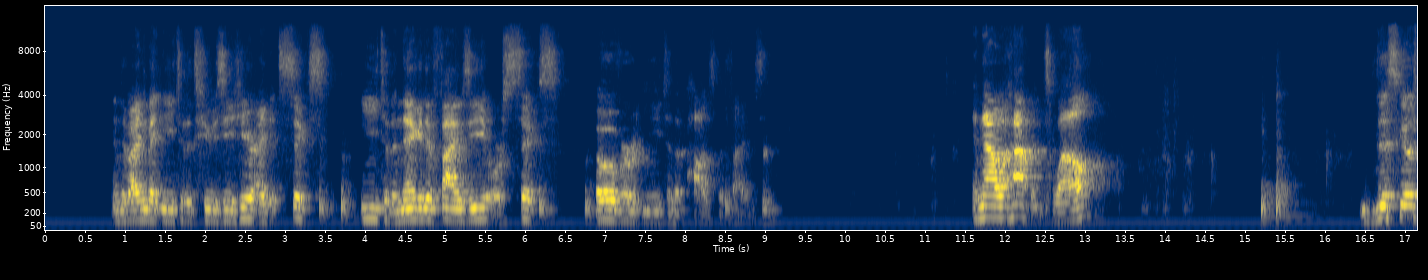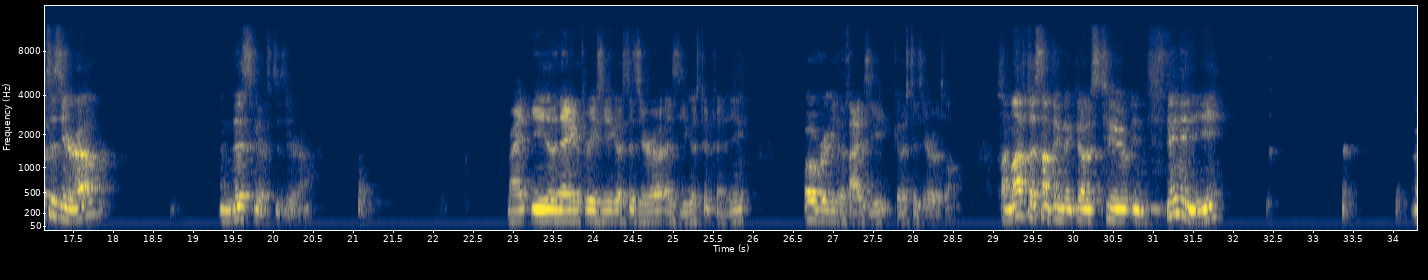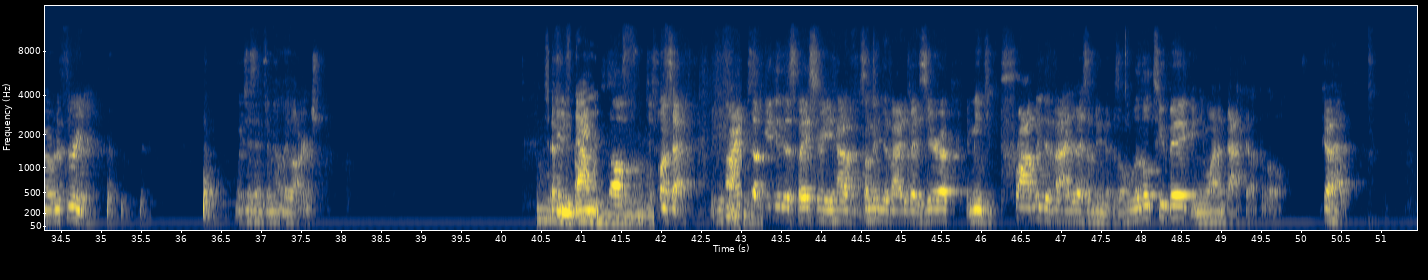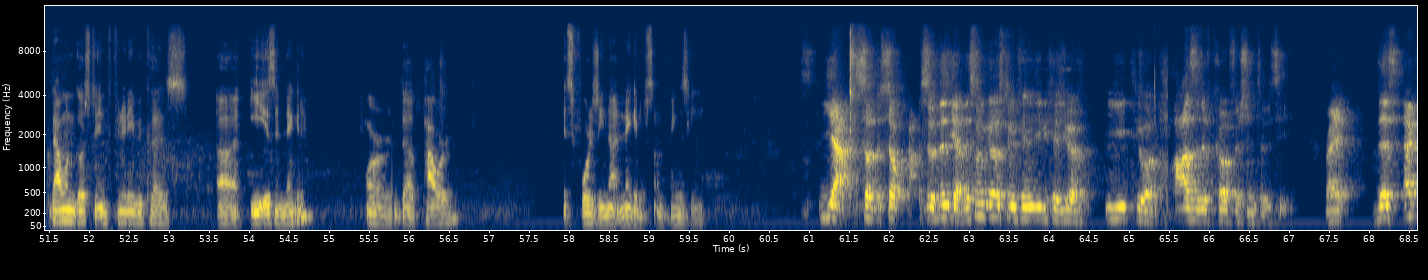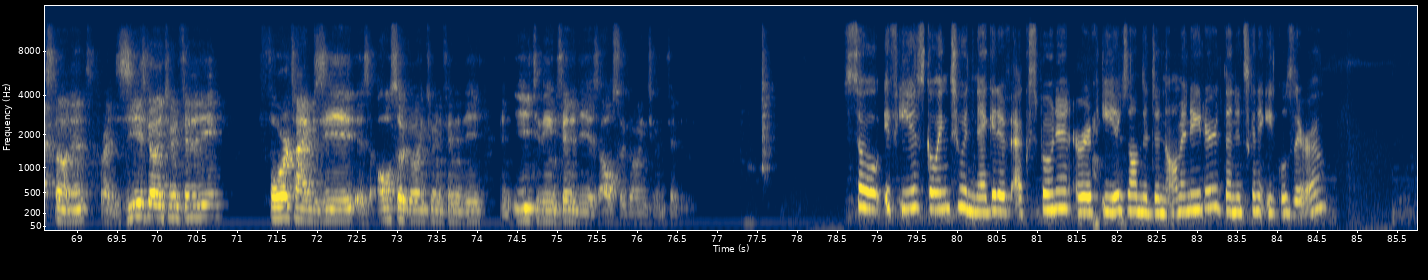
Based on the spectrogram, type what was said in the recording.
And dividing by e to the 2z, here I get 6e to the negative 5z, or 6 over e to the positive 5z. And now what happens? Well, this goes to 0, and this goes to 0 right? e to the negative 3z goes to 0 as z goes to infinity, over e to the 5z goes to 0 as well. So I'm left with something that goes to infinity over 3, which is infinitely large. So if you find yourself, just one sec. If you find yourself getting to this place where you have something divided by zero, it means you probably divided by something that was a little too big and you want to back it up a little. Go ahead that one goes to infinity because uh, e isn't negative, or the power is 4z, not negative something z. Yeah, so so so this yeah, this one goes to infinity because you have e to a positive coefficient of z, right? This exponent, right? Z is going to infinity. Four times z is also going to infinity, and e to the infinity is also going to infinity. So if e is going to a negative exponent or if e is on the denominator, then it's going to equal zero?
